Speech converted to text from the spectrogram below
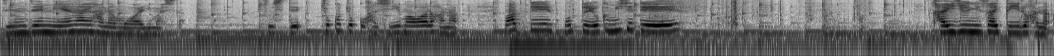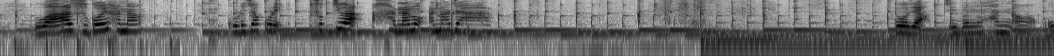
全然見えない花もありました。そしてちょこちょこ走り回る花。待ってもっとよく見せて。怪獣に咲いている花。うわーすごい花。これじゃこれ。そっちは花の穴じゃ。どうじゃ？自分の花を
